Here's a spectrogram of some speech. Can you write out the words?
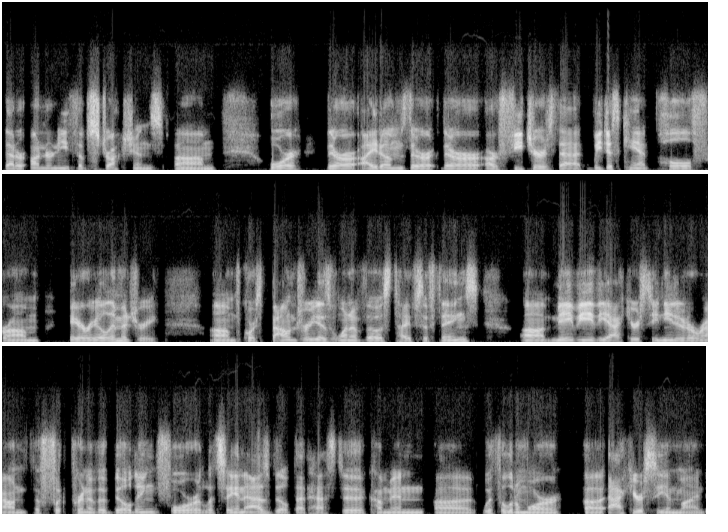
that are underneath obstructions um, or there are items there are there are, are features that we just can't pull from aerial imagery um, of course, boundary is one of those types of things. Uh, maybe the accuracy needed around the footprint of a building for, let's say, an as-built that has to come in uh, with a little more uh, accuracy in mind.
